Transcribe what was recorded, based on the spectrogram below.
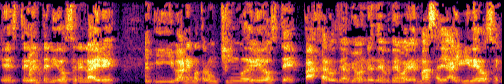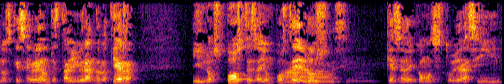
este, detenidos en el aire, y van a encontrar un chingo de videos de pájaros, de aviones, de, de es más, hay, hay videos en los que se ve donde está vibrando la Tierra, y los postes, hay un poste de luz Ah, sí. Que se ve como si estuviera así,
